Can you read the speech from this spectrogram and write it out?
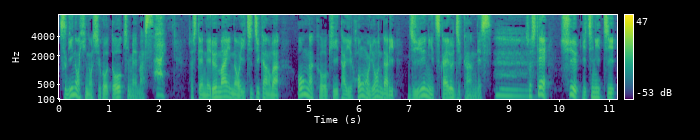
次の日の仕事を決めます。はい。そして寝る前の1時間は音楽を聴いたり本を読んだり自由に使える時間です。うん。そして週1日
